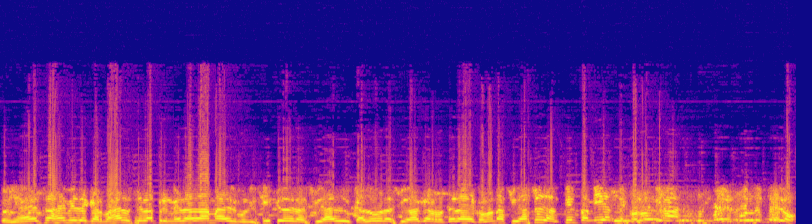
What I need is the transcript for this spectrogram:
Doña Elsa Jaime de Carvajal, usted es la primera dama del municipio de la ciudad educadora, ciudad garrotera de Colombia, ciudad estudiantil también de Colombia, del mundo entero.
